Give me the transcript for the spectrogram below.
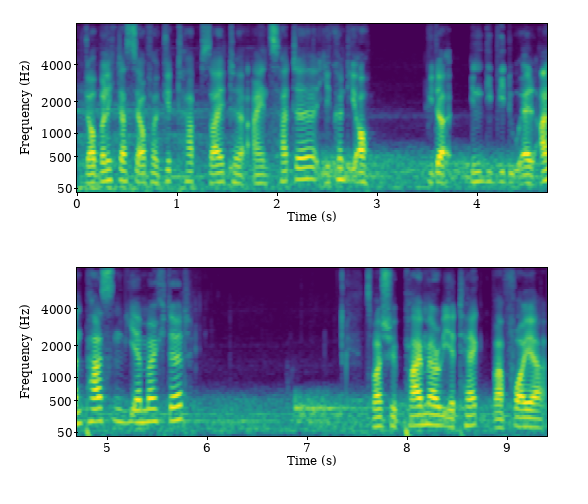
Ich glaube nicht, dass er auf der GitHub-Seite 1 hatte. Ihr könnt die auch wieder individuell anpassen, wie ihr möchtet. Zum Beispiel Primary Attack war vorher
